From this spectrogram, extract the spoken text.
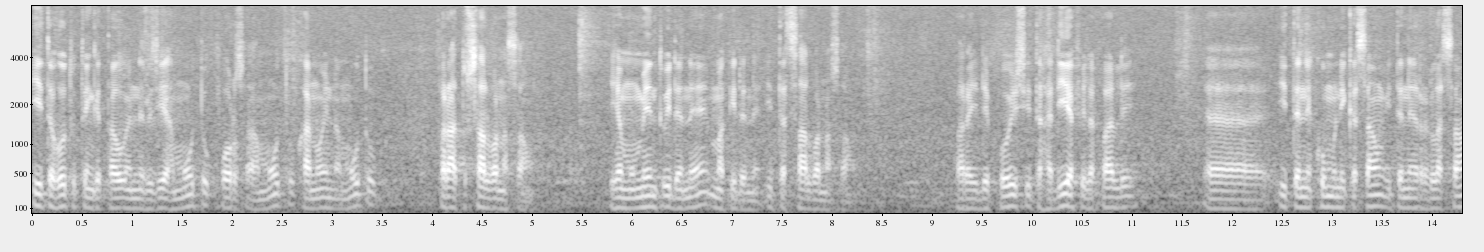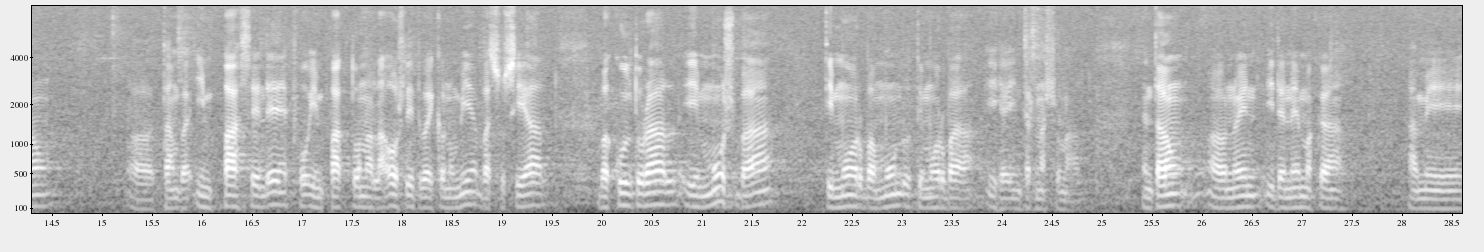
ita hotu tem que tal energia mútua, força mútua, Hanoi na mútua para tu salva a nação. E é momento ida né, makida né, ita salva a nação. Para depois ita hadia fila fale, uh, ita ne comunicação, ita ne relação, uh, tamba impasse né, foi impacto na laos de economia, ba social, ba cultural e mus ba timor ba mundo, timor ba iha internacional. Então, uh, noin ida né maka ami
